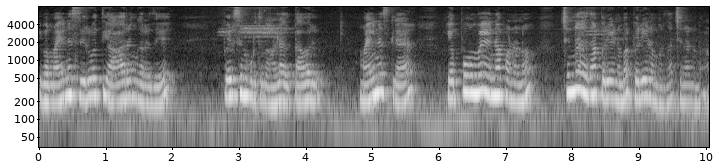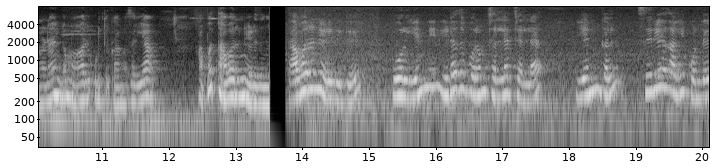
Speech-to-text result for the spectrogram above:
இப்போ மைனஸ் இருபத்தி ஆறுங்கிறது பெருசுன்னு கொடுத்துருக்காங்கல்ல அது தவறு. மைனஸில் எப்போவுமே என்ன பண்ணணும்? சின்னது தான் பெரிய நம்பர் பெரிய நம்பர் தான் சின்ன நம்பர் ஆனால் இங்கே மாறி கொடுத்துருக்காங்க சரியா? அப்போ தவறுன்னு எழுதுங்க. தவறுன்னு எழுதிட்டு ஒரு எண்ணின் இடதுபுறம் செல்ல செல்ல எண்கள் சிறியதாகி கொண்டே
